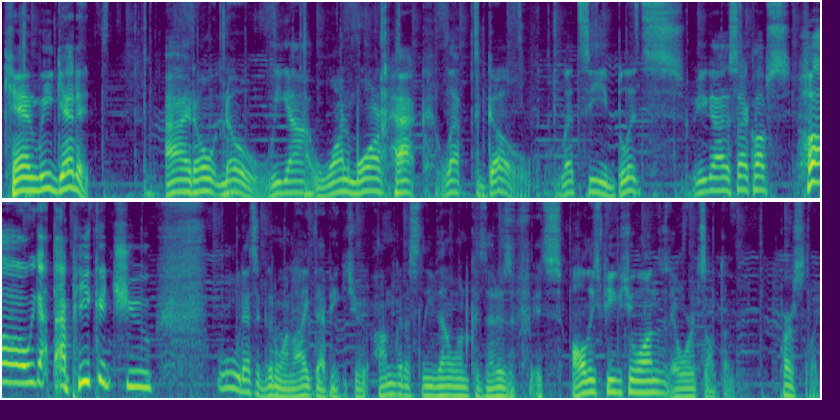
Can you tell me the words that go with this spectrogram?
Can we get it? I don't know. We got one more pack left to go. Let's see. Blitz. We got a Cyclops. Oh, we got that Pikachu. Ooh, that's a good one. I like that Pikachu. I'm going to sleeve that one because that is, a, it's all these Pikachu ones, they're worth something. Personally.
